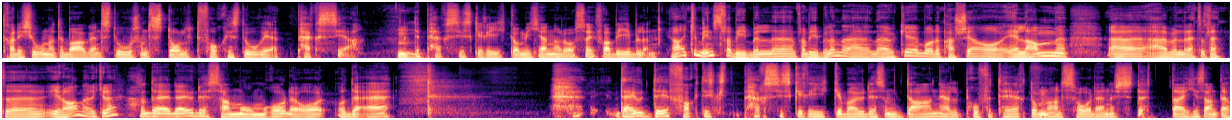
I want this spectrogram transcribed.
tradisjoner tilbake. En stor, sånn stolt forhistorie. Persia. Mm. det persiske riket. Og vi kjenner det også fra Bibelen. Ja, ikke minst fra, Bibel, eh, fra Bibelen. Det er, det er, jo ikke både Persia og Elam eh, er vel rett og slett Iran, er det ikke det? Så det, det, er jo det samme området, og, og det er det er jo det faktisk persiske riket var jo det som Daniel profeterte om når han så denne støtta. ikke sant, Det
